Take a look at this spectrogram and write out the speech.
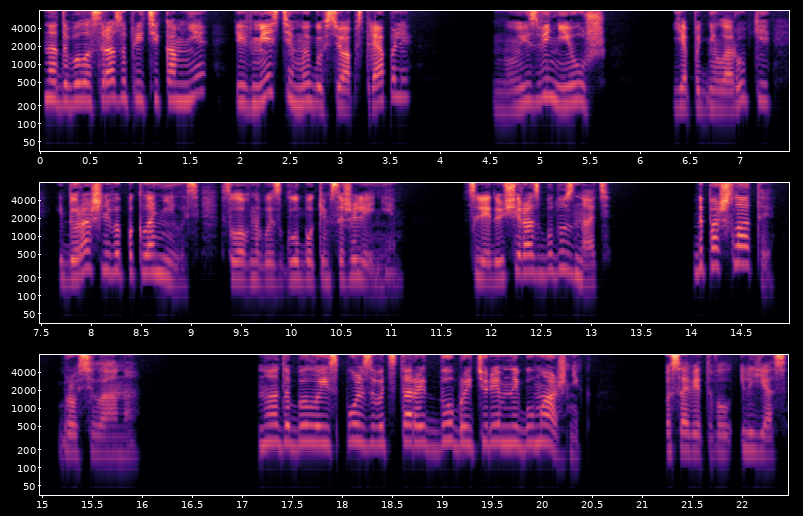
Надо было сразу прийти ко мне, и вместе мы бы все обстряпали. Ну, извини уж. Я подняла руки и дурашливо поклонилась, словно бы с глубоким сожалением. В следующий раз буду знать. Да пошла ты. — бросила она. «Надо было использовать старый добрый тюремный бумажник», — посоветовал Ильяс.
